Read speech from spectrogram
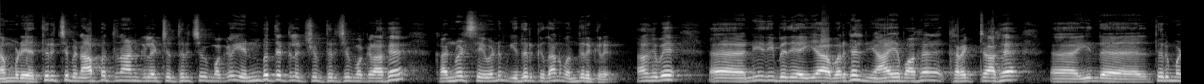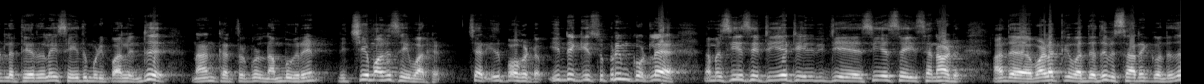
நம்முடைய திருச்சபை நாற்பத்தி நான்கு லட்சம் திருச்சபை மக்கள் எண்பத்தெட்டு லட்சம் திருச்சபை மக்களாக கன்வெர்ட் செய்ய வேண்டும். இதற்கு தான் வந்திருக்கிறேன். ஆகவே நீதிபதி ஐயா அவர்கள் நியாயமாக கரெக்டாக இந்த திருமண்டல தேர்தலை செய்து முடிப்பார்கள் என்று நான் கருத்திற்குள் நம்புகிறேன். நிச்சயமாக செய்வார்கள். சரி இது போகட்டும். இன்றைக்கு சுப்ரீம் கோர்ட்டில் நம்ம சிஎஸ்ஐ டிஏ சிஎஸ்ஐ செனாடு அந்த வழக்கு வந்தது விசாரணைக்கு வந்தது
